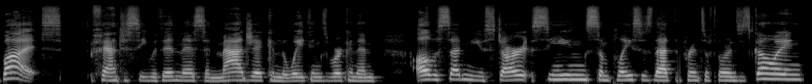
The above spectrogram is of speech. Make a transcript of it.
but fantasy within this and magic and the way things work. And then all of a sudden you start seeing some places that the Prince of Thorns is going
